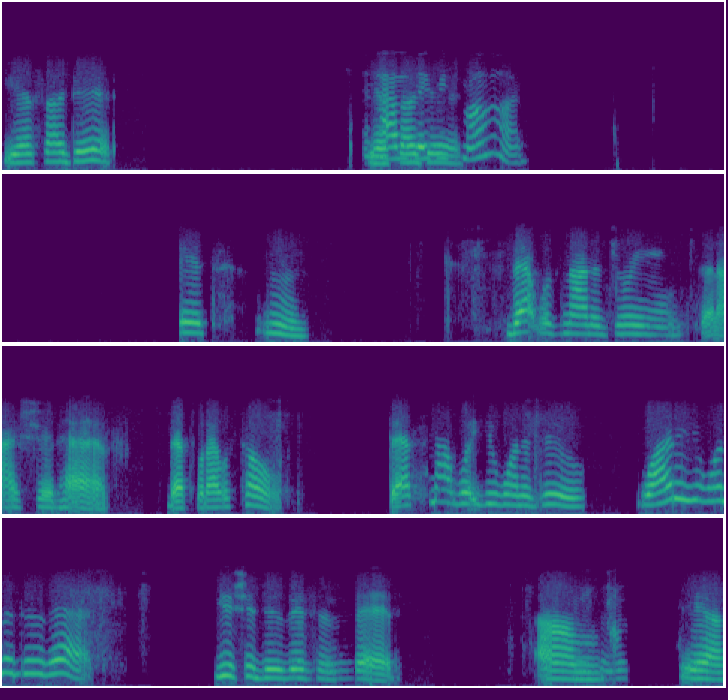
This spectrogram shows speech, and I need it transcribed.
Yes, I did. And yes, how did I they did. respond? It, hmm. That was not a dream that I should have. That's what I was told. That's not what you want to do. Why do you want to do that? You should do this mm-hmm. instead. Um, mm-hmm. yeah,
